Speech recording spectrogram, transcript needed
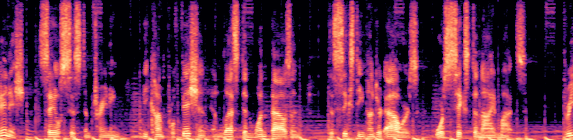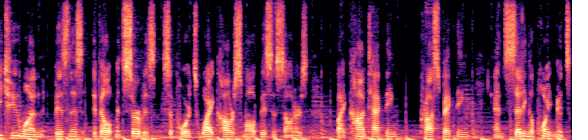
finish sales system training become proficient in less than 1,000 to 1,600 hours or six to nine months. 321 Business Development Service supports white collar small business owners by contacting, prospecting, and setting appointments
